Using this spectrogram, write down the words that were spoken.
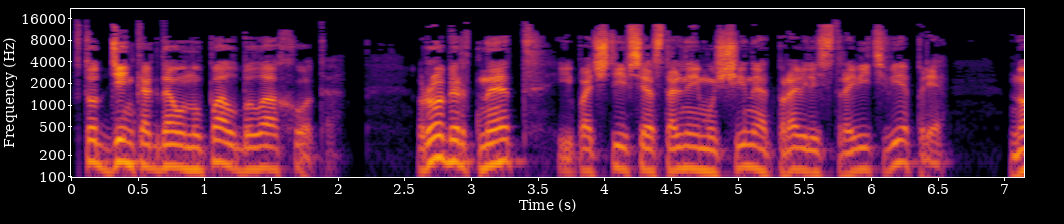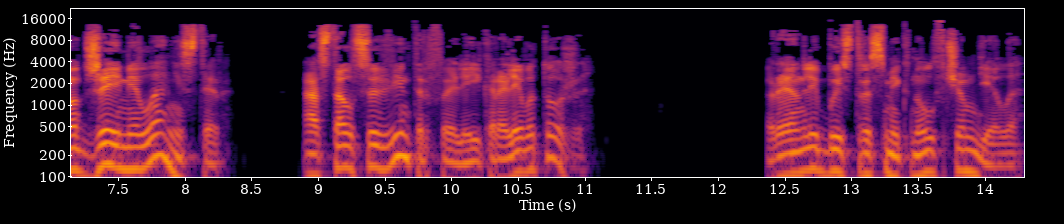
В тот день, когда он упал, была охота. Роберт Нетт и почти все остальные мужчины отправились травить вепря, но Джейми Ланнистер Остался в Винтерфелле, и королева тоже. Ренли быстро смекнул, в чем дело.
